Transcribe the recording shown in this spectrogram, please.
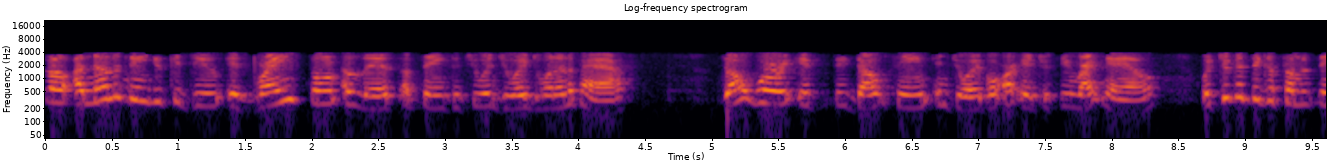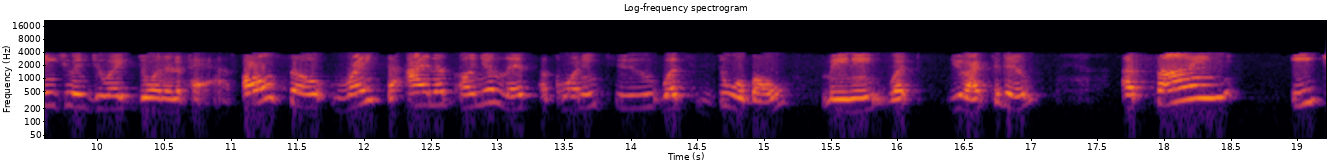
So another thing you could do is brainstorm a list of things that you enjoyed doing in the past. Don't worry if they don't seem enjoyable or interesting right now, but you can think of some of the things you enjoyed doing in the past. Also, rank the items on your list according to what's doable, meaning what you like to do. Assign each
